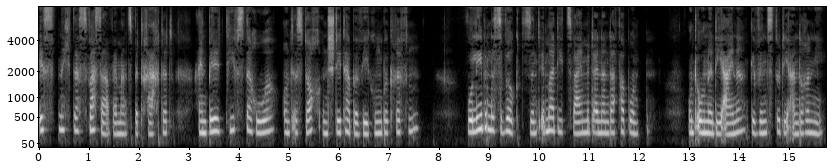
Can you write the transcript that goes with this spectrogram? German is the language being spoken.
Ist nicht das Wasser, wenn man's betrachtet, ein Bild tiefster Ruhe und ist doch in steter Bewegung begriffen? Wo Lebendes wirkt, sind immer die zwei miteinander verbunden, und ohne die eine gewinnst du die andere nie.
